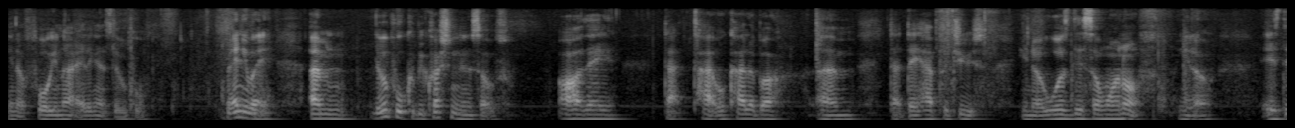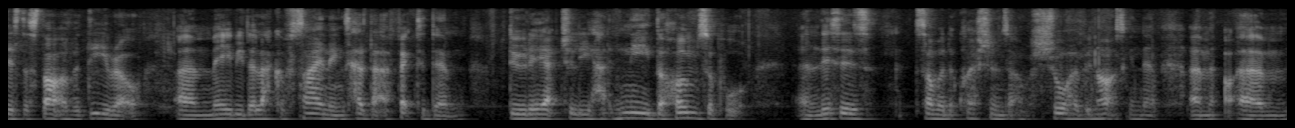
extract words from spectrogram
you know, for United against Liverpool. But anyway, um, Liverpool could be questioning themselves: Are they that title caliber um, that they have produced? You know, was this a one-off? You know, is this the start of a derail? Um, maybe the lack of signings has that affected them. Do they actually ha- need the home support? And this is some of the questions that I'm sure have been asking them. Um, um,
